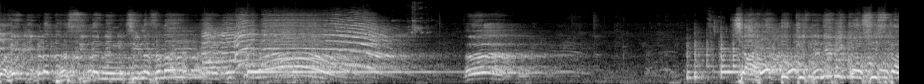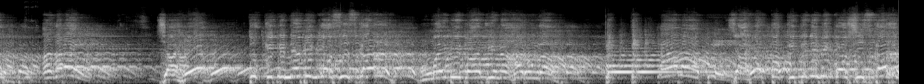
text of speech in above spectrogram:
बहीण तिकडे धसी तर निमची नस नाही? चाहे तू कितने भी कोशिश कर. अगर चाहे तू कितने भी कोशिश कर मैं भी बाजी ना हारूंगा. चाहे तू कितनी भी कोशिश कर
